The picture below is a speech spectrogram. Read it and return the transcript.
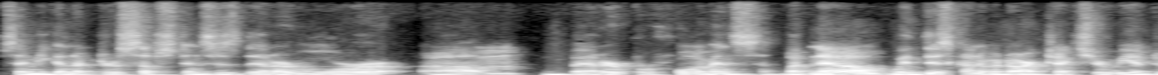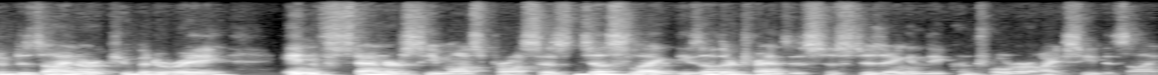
semiconductor substances that are more um, better performance. But now with this kind of an architecture, we have to design our qubit array in standard CMOS process, just like these other transistors sitting in the controller IC design.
